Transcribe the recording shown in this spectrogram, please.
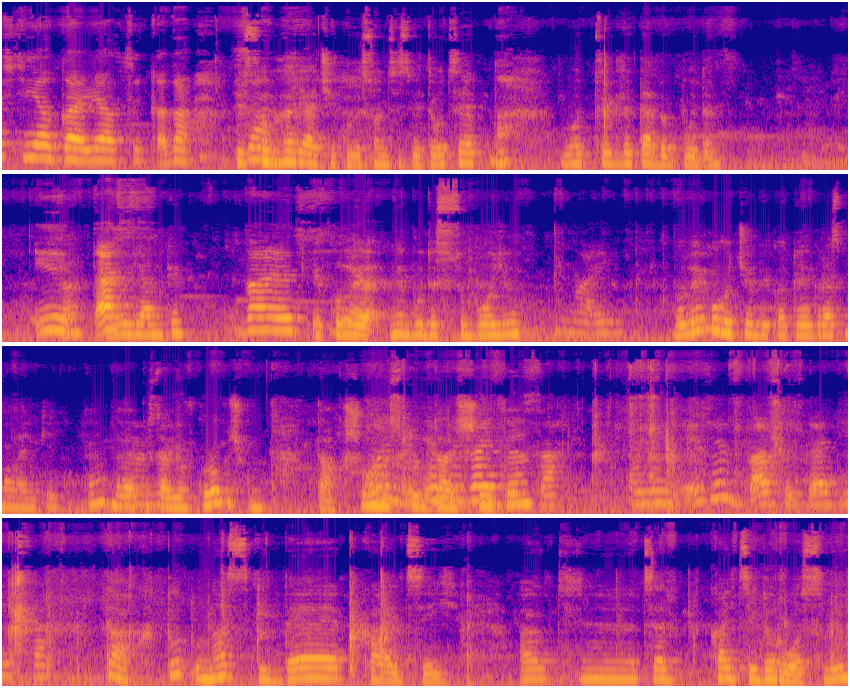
все горячий, когда Пісок сонце. гарячий, коли сонце світить. Оце от це для тебе буде. И Так? да, Для Ульянки. да, І коли не буде з собою знаю. великого тюбіка, то якраз маленький. Так? Давай Ага. поставлю в коробочку. Так, що у нас тут далі йде? Он мне всегда пригодится. Так, тут у нас іде кальцій. А, е, Це кальцій дорослий.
